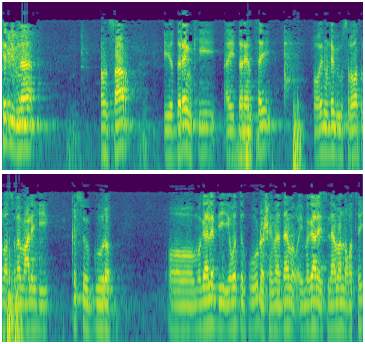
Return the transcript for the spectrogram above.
Kadibna ansaar iyo dareenkii ay dareentay oo inuu nebigu salawatullahi wasalaamu calayhi ka soo guuro oo magaaladii iyo waddanku u dhashay maadaama ay magaalo islaama noqotay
